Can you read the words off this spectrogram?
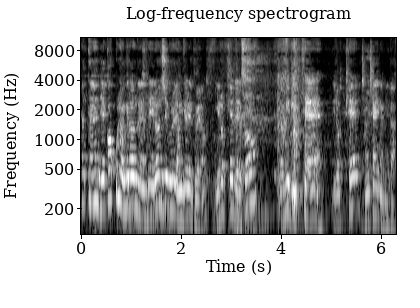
하여튼 이제 거꾸로 연결하면 되는데 이런 식으로 연결이 돼요. 이렇게 돼서 여기 밑에 이렇게 장착이 됩니다.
